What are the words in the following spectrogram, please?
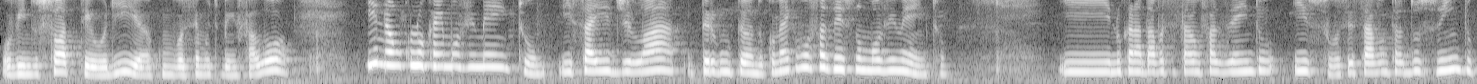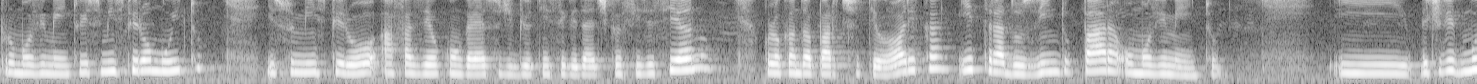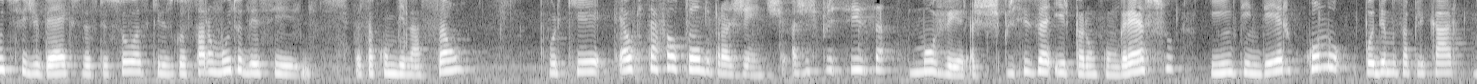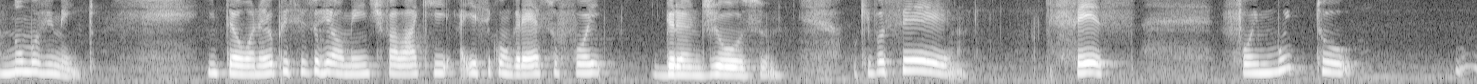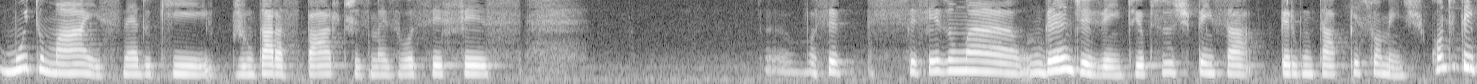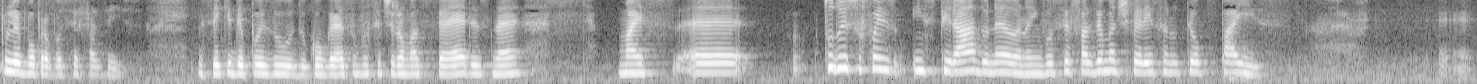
ouvindo só teoria, como você muito bem falou, e não colocar em movimento e sair de lá perguntando como é que eu vou fazer isso no movimento. E no Canadá vocês estavam fazendo isso, vocês estavam traduzindo para o movimento. Isso me inspirou muito. Isso me inspirou a fazer o congresso de biotenseguridade que eu fiz esse ano, colocando a parte teórica e traduzindo para o movimento. E eu tive muitos feedbacks das pessoas que eles gostaram muito desse, dessa combinação, porque é o que está faltando para a gente. A gente precisa mover, a gente precisa ir para um congresso e entender como podemos aplicar no movimento. Então, Ana, eu preciso realmente falar que esse congresso foi grandioso. O que você fez foi muito muito mais né, do que juntar as partes, mas você fez. Você, você fez uma, um grande evento e eu preciso te pensar, perguntar pessoalmente: quanto tempo levou para você fazer isso? Eu sei que depois do, do congresso você tirou umas férias, né? Mas é, tudo isso foi inspirado, né, Ana, em você fazer uma diferença no teu país. É,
